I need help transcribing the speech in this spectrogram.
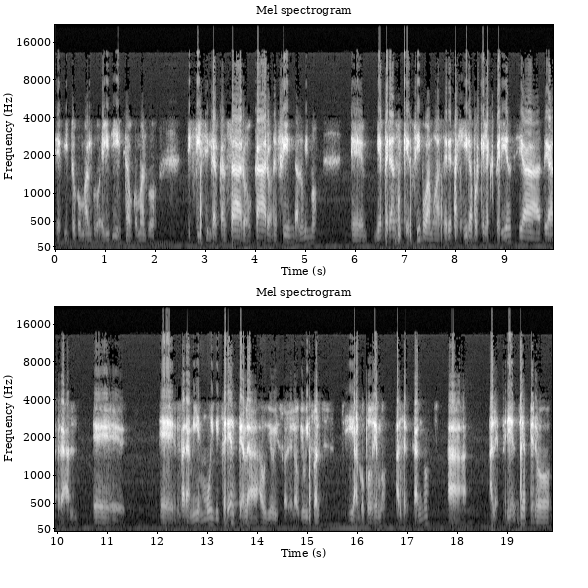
es visto como algo elitista o como algo difícil de alcanzar o caro, en fin, da lo mismo. Eh, mi esperanza es que sí podamos hacer esa gira porque la experiencia teatral eh, eh, para mí es muy diferente a la audiovisual. El audiovisual sí algo podemos acercarnos a, la experiencia, pero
